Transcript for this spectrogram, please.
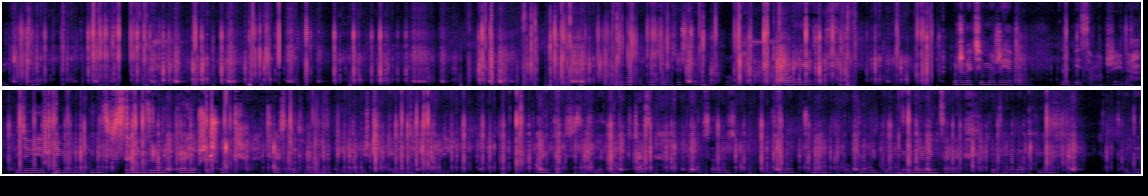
widzicie? Tu jest dosyć jeszcze łatwo. O Jezus. Poczekajcie, może ja to lepiej sama przejdę. Widzę, już nie mam nic w stanie zrobić, prawie przeszłam. Ale teraz to z wami lepiej, żebyście tyle nie czekali. A i tak się za chwilę kończy czas, więc ale z- zobaczmy, bo prawie byłam na drabince, ale ktoś mnie zapchnął. Wtedy.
